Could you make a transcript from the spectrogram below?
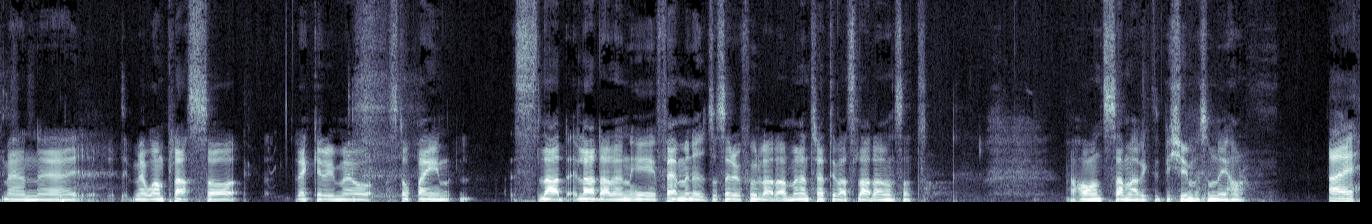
men eh, med OnePlus så räcker det ju med att stoppa in sladd, laddaren i fem minuter så är det fulladdad med den 30 watts laddaren. Så att jag har inte samma riktigt bekymmer som ni har. Nej,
